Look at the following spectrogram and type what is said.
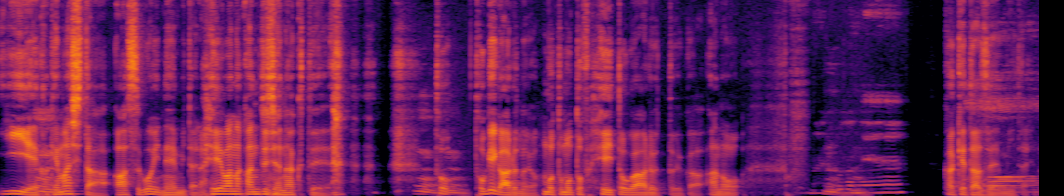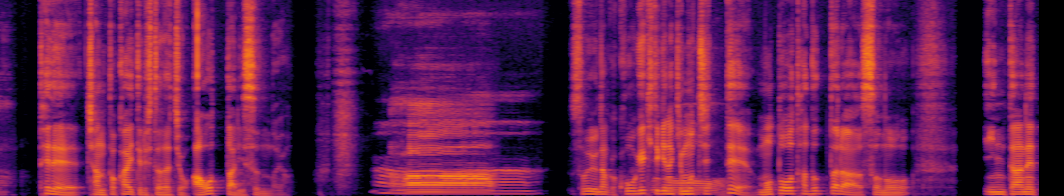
いい絵描けました、あ、すごいね、みたいな平和な感じじゃなくて、あ。うんとうん、トゲがあるのよ。もともとヘイトがあるというか、あの、なるほどね。描けたぜ、みたいな。手でちゃんと描いてる人たちを煽ったりすんのよ。あそういうなんか攻撃的な気持ちって元をたどったらそのインターネッ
